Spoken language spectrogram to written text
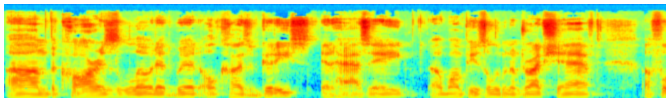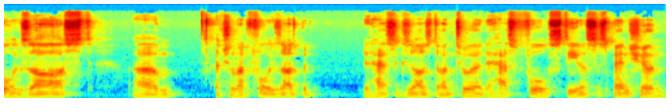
Um, the car is loaded with all kinds of goodies. It has a, a one piece aluminum drive shaft, a full exhaust, um, actually not full exhaust, but it has exhaust done to it. It has full Steeda suspension.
